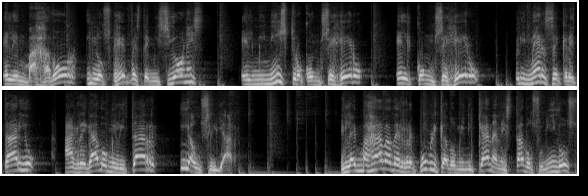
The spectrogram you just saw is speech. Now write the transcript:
el embajador y los jefes de misiones, el ministro consejero, el consejero, primer secretario, agregado militar y auxiliar. En la Embajada de República Dominicana en Estados Unidos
